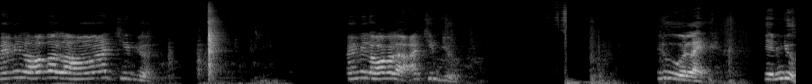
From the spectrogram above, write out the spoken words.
ไม่ไม่ล้อก็ล้ออัดคลิปอยู่ ไม่ไม่ล้อก็เหรออัดคลิปอยู่ ไม่ดูอะไร เห็นอยู่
